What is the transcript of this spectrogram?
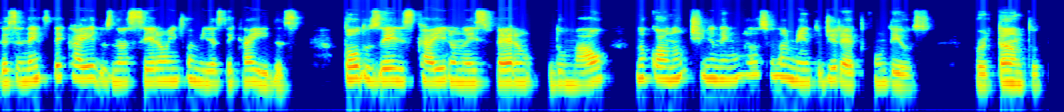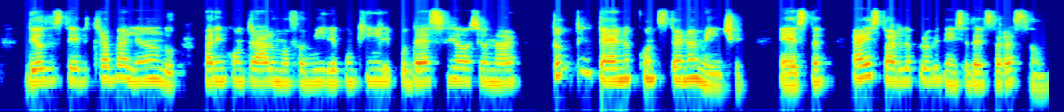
descendentes decaídos nasceram em famílias decaídas. Todos eles caíram na esfera do mal, no qual não tinha nenhum relacionamento direto com Deus. Portanto, Deus esteve trabalhando para encontrar uma família com quem ele pudesse se relacionar tanto interna quanto externamente. Esta é a história da providência da restauração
